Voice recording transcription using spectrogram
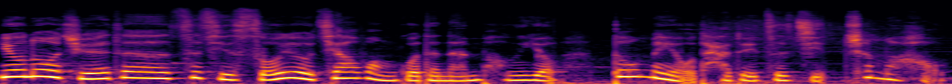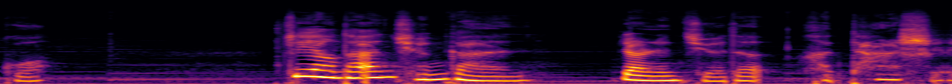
优诺觉得自己所有交往过的男朋友都没有他对自己这么好过，这样的安全感让人觉得很踏实。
